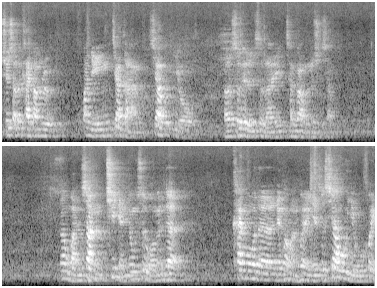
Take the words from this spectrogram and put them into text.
学校的开放日，欢迎家长校友。和社会人士来参观我们的学校。那晚上七点钟是我们的开幕的联欢晚会，也是校务友会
